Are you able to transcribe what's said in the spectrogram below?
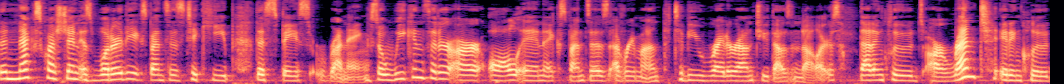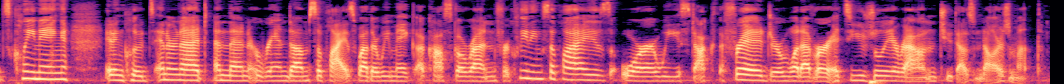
The next question is what are the expenses to keep the space running? So we consider our all in expenses every month to be right around $2,000. That includes our rent, it includes cleaning, it includes internet, and then random supplies, whether we make a Costco run for cleaning supplies or we stock the fridge or whatever. It's usually around $2,000 a month.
